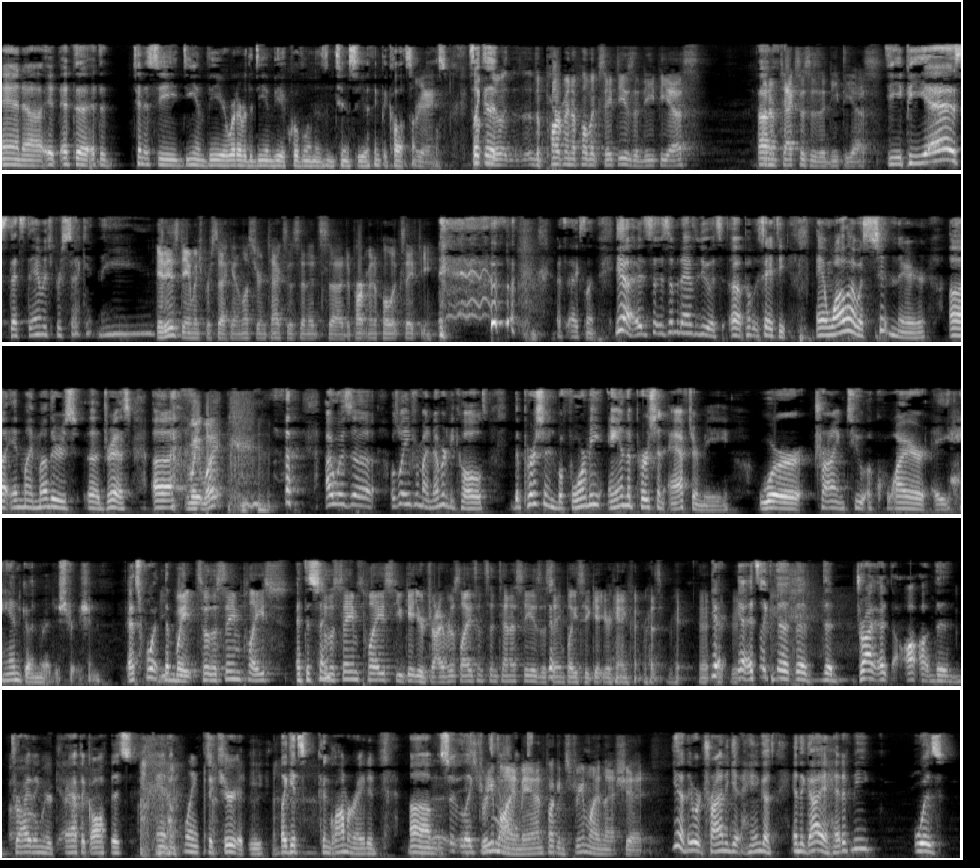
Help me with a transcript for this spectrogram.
and uh, it, at the at the Tennessee DMV or whatever the DMV equivalent is in Tennessee. I think they call it something Okay. else. It's like a the, the Department of Public Safety is the DPS. I know uh, Texas is a DPS. DPS. That's damage per second, man. It is damage per second, unless you're in Texas and it's uh, Department of Public Safety. That's excellent. Yeah, it's, it's something to have to do with uh, public safety. And while I was sitting there uh, in my mother's uh, dress, uh, Wait, what? I was uh I was waiting for my number to be called. The person before me and the person after me were trying to acquire a handgun registration. That's what the Wait, so the same place, at the same. so the same place you get your driver's license in Tennessee is the Yeah. same place you get your handgun reservation. yeah yeah it's like the the the dri- uh, uh, the driving or traffic office and Homeland Security like it's conglomerated. Um, so like Streamline, guys- man. Fucking streamline that shit. Yeah, they were trying to get handguns, and the guy ahead of me was.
